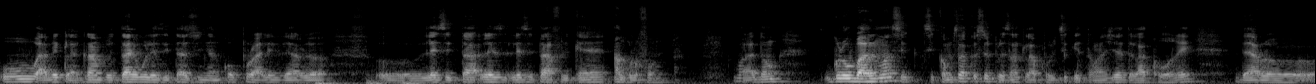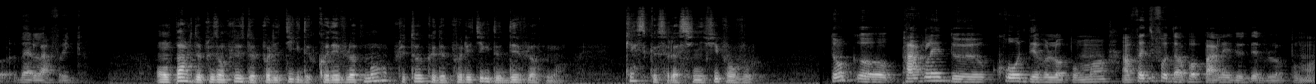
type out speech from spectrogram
ou avec la Grande-Bretagne ou les États-Unis encore pour aller vers euh, les, États, africains anglophones. Voilà, donc globalement, c'est comme ça que se présente la politique étrangère de la Corée vers, euh, vers l'Afrique. On parle de plus en plus de politique de co-développement plutôt que de politique de développement. Qu'est-ce que cela signifie pour vous? Donc, euh, parler de co-développement, en fait, il faut d'abord parler de développement.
